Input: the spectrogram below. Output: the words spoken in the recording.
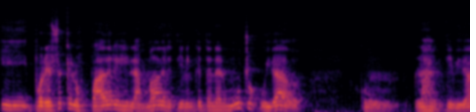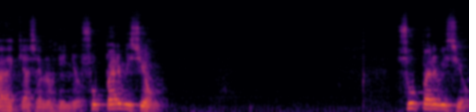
Y por eso es que los padres y las madres tienen que tener mucho cuidado con las actividades que hacen los niños. Supervisión. Supervisión.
